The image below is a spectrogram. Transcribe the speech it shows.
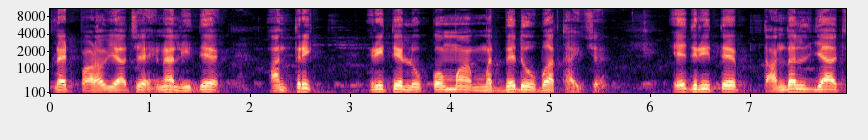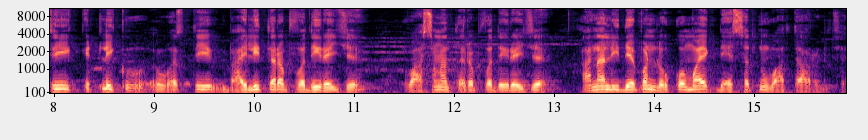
ફ્લેટ પાળવ્યા છે. એના લીધે આંતરિક રીતે લોકોમાં મતભેદો ઊભા થાય છે. એ જ રીતે તાંદલ જ્યાંથી કેટલીક વસ્તી ભાયલી તરફ વધી રહી છે, વાસણા તરફ વધી રહી છે, આના લીધે પણ લોકોમાં એક દહેશતનું વાતાવરણ છે.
